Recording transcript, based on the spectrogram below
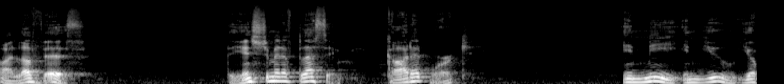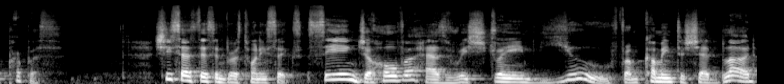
I love this. The instrument of blessing, God at work in me, in you, your purpose. She says this in verse 26 Seeing Jehovah has restrained you from coming to shed blood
